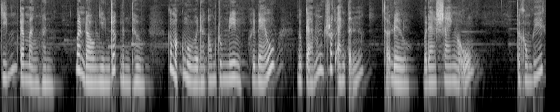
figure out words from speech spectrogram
chiếm cả màn hình. Ban đầu nhìn rất bình thường, gương mặt của một người đàn ông trung niên, hơi béo, biểu cảm rất an tĩnh, thở đều và đang say ngủ. Tôi không biết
